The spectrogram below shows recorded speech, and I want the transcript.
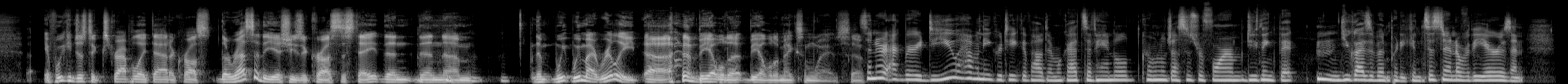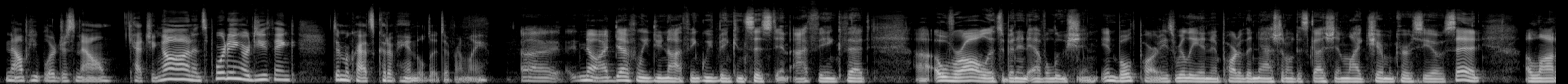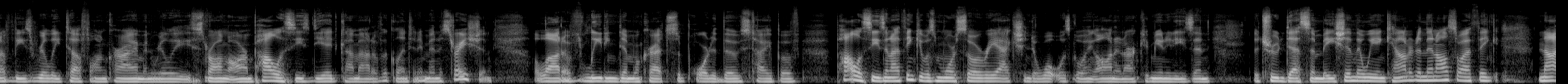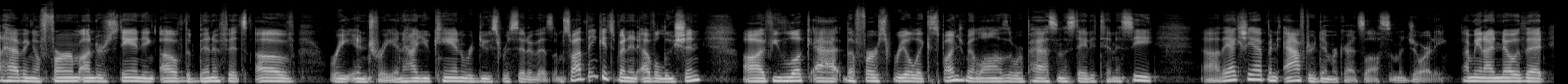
if we can just extrapolate that across the rest of the issues across the state, then then um, then we, we might really uh, be able to be able to make some waves. So. Senator Akbari, do you have any critique of how Democrats have handled criminal justice reform? Do you think that you guys have been pretty consistent over the years and now people are just now catching on and supporting? Or do you think Democrats could have handled it differently? No, I definitely do not think we've been consistent. I think that uh, overall it's been an evolution in both parties, really, and in part of the national discussion. Like Chairman Curcio said, a lot of these really tough on crime and really strong arm policies did come out of the Clinton administration. A lot of leading Democrats supported those type of policies, and I think it was more so a reaction to what was going on in our communities and the true decimation that we encountered. And then also, I think not having a firm understanding of the benefits of reentry and how you can reduce recidivism. So I think it's been an evolution. Uh, if you look at the first real expungement laws that were passed in the state of Tennessee, uh, they actually happened after Democrats lost the majority. I mean, I know that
